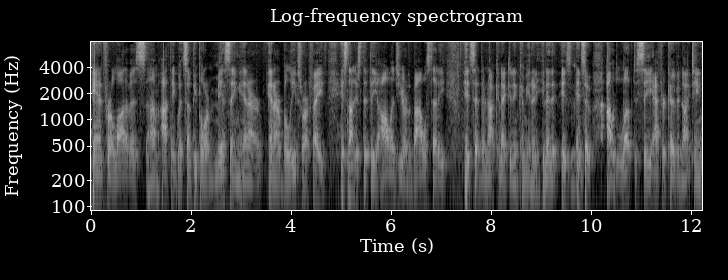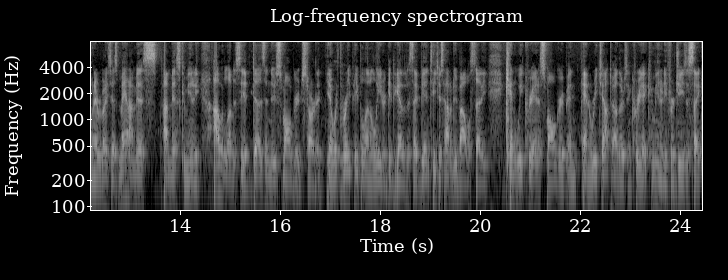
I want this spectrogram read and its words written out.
And for a lot of us, um, I think what some people are missing in our in our beliefs or our faith, it's not just the theology or the Bible study; it's that they're not connected in community. You know, that is, and so I would love to see after COVID nineteen, when everybody says, "Man, I miss I miss community," I would love to see a dozen new small groups started. You know, where three people and a leader get together to say, "Ben, teach us how to do Bible study. Can we create a small group and and reach out to others and create community for Jesus' sake?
